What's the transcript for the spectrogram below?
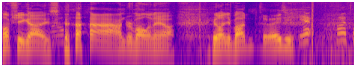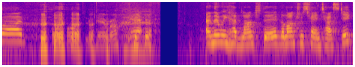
Off she goes. 100 mile an hour. Good on you, bud. Too easy. Yep. High five. High five to the camera. Yep. And then we had lunch there. The lunch was fantastic.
